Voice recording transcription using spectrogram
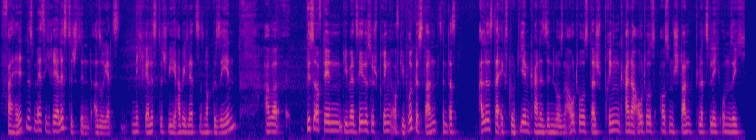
verhältnismäßig realistisch sind. Also jetzt nicht realistisch, wie habe ich letztens noch gesehen, aber bis auf den, die Mercedes springen auf die Brücke stand, sind das alles, da explodieren keine sinnlosen Autos, da springen keine Autos aus dem Stand plötzlich, um sich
